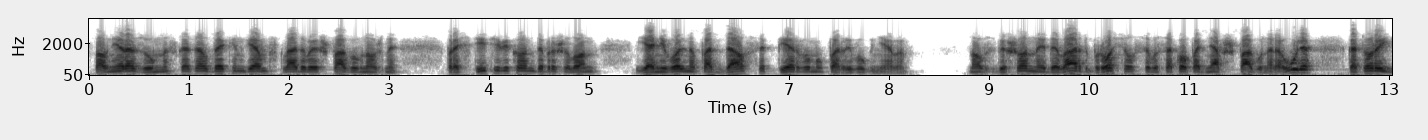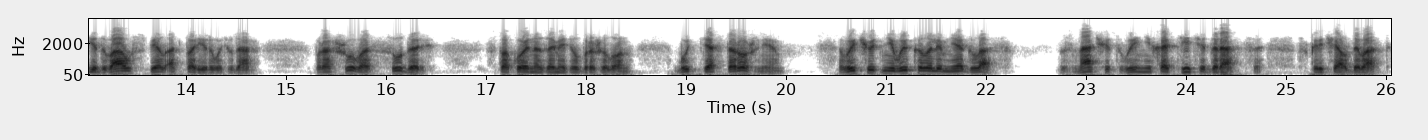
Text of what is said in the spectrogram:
«Вполне разумно», — сказал Бекингем, вкладывая шпагу в ножны. «Простите, Викон де Брожелон, я невольно поддался первому порыву гнева». Но взбешенный Девард бросился, высоко подняв шпагу на Рауля, который едва успел отпарировать удар. «Прошу вас, сударь», — спокойно заметил Брожелон, — «будьте осторожнее. Вы чуть не выкололи мне глаз». «Значит, вы не хотите драться?» — вскричал Девард.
